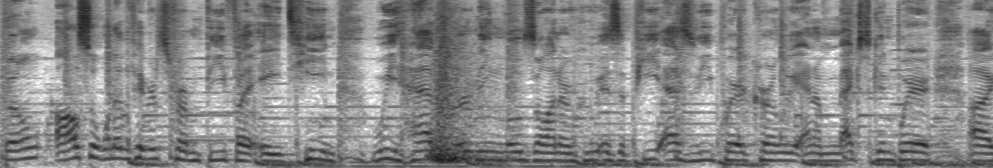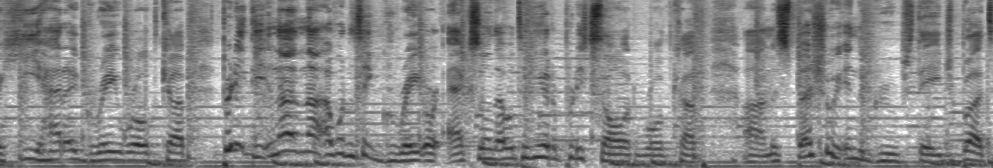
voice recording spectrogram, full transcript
but also one of the favorites from FIFA 18. We have Hirving Lozano, who is a PSV player currently and a Mexican player. Uh, he had a great World Cup, pretty, not, not, I wouldn't say great or excellent, I would say he had a pretty solid World Cup, um, especially in the group stage, but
